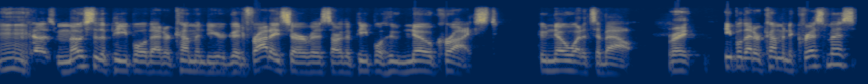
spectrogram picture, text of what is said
Mm. because most of the people that are coming to your good friday service are the people who know christ who know what it's about. Right. People that are coming to christmas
